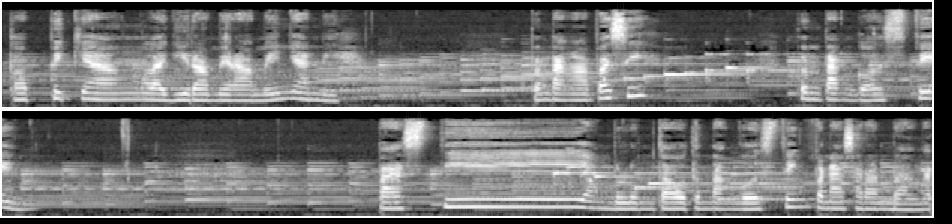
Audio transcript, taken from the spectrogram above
Topik yang lagi rame-ramenya nih. Tentang apa sih? Tentang ghosting. Pasti yang belum tahu tentang ghosting penasaran banget.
